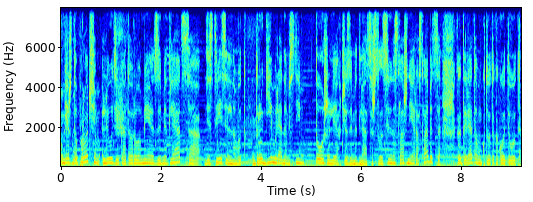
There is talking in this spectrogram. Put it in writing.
Между прочим, люди, которые умеют замедляться, действительно, вот другим рядом с ним тоже легче замедляться, что сильно сложнее расслабиться, когда рядом кто-то какой-то вот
